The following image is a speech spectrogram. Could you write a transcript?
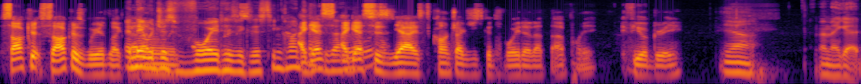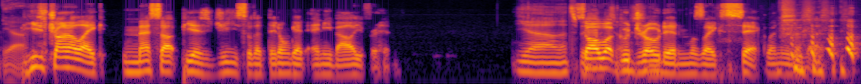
Soccer, soccer's weird like that. and they would just really- void his existing contract. I guess I guess his yeah his contract just gets voided at that point if you agree. yeah. And they get yeah. He's trying to like mess up PSG so that they don't get any value for him. Yeah, that's Saw what tough Gaudreau thing. did and was like sick. Let me. do that.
